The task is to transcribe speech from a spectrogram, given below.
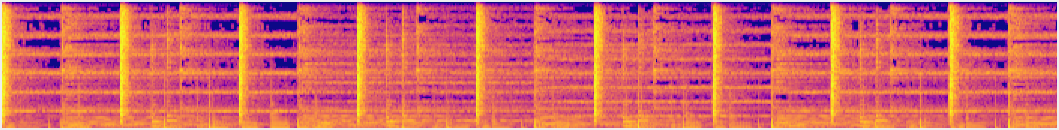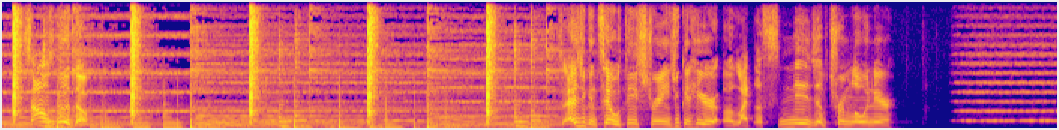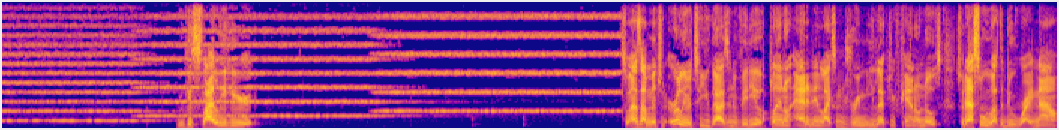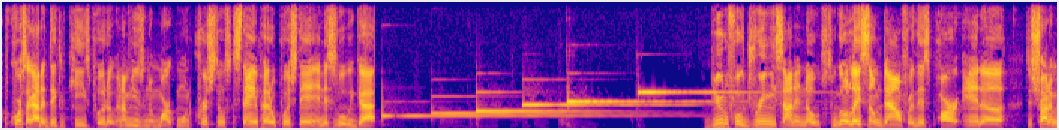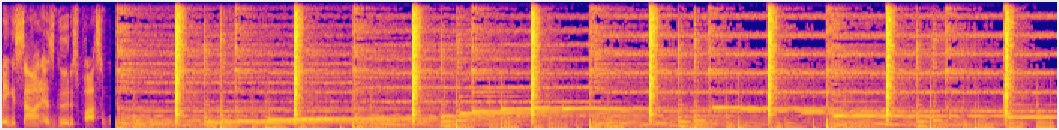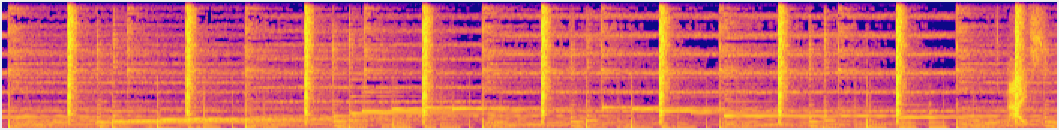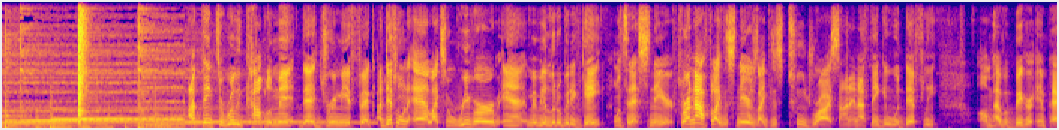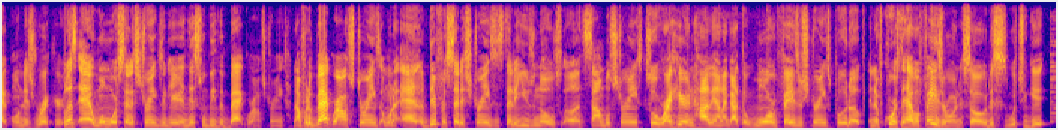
as you can tell with these strings, you can hear uh, like a smidge of tremolo in there. You can slightly hear it. So as I mentioned earlier to you guys in the video, I plan on adding in like some dreamy electric piano notes. So that's what we're about to do right now. Of course, I got addictive keys put up and I'm using the Mark 1 crystals, stain pedal pushed in, and this is what we got. Beautiful, dreamy sounding notes. We're gonna lay something down for this part and uh, just try to make it sound as good as possible. Think to really complement that dreamy effect, I definitely want to add like some reverb and maybe a little bit of gate onto that snare. So right now I feel like the snare is like just too dry sounding and I think it would definitely um, have a bigger impact on this record. Let's add one more set of strings in here and this will be the background strings. Now for the background strings, I wanna add a different set of strings instead of using those uh, ensemble strings. So right here in Halion, I got the warm phaser strings put up and of course they have a phaser on it. So this is what you get.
